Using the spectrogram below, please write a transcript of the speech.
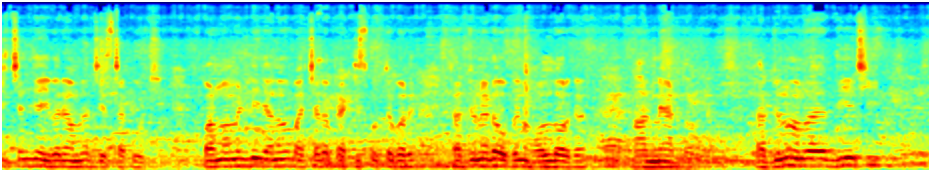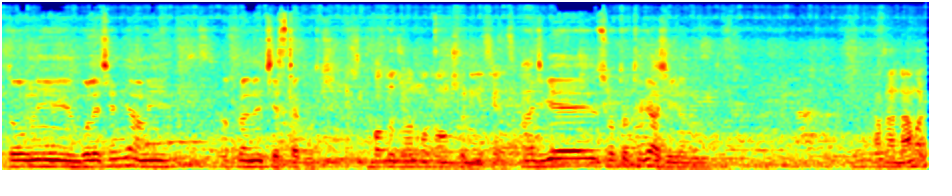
দিচ্ছেন যে এইবারে আমরা চেষ্টা করছি। পারমানেন্টলি যেন বাচ্চারা প্র্যাকটিস করতে পারে। তার জন্য একটা ওপেন হল দরকার আর ম্যাট দরকার। তার জন্য আমরা দিয়েছি। তো উনি বলেছেন যে আমি আপ্রাণের চেষ্টা করছি। কতজন মতো অংশ নিয়েছে আজকে? সত্তর থেকে আশি জনের মতো। আপনার নাম আর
